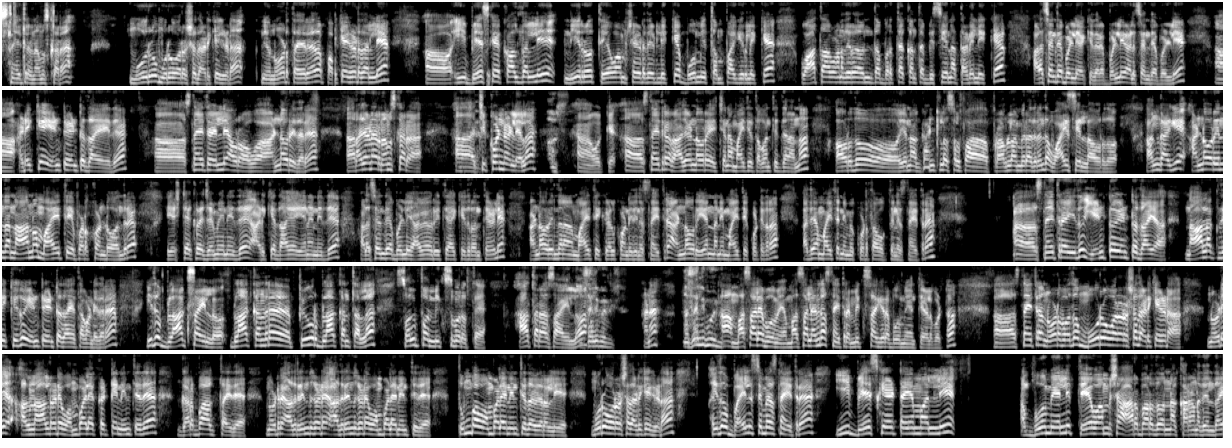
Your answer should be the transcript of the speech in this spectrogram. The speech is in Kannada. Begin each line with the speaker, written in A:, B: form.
A: ಸ್ನೇಹಿತರೆ, ನಮಸ್ಕಾರ. ಮೂರು, ಮೂರುವರೆ ವರ್ಷದ ಅಡಿಕೆ ಗಿಡ ನೀವು ನೋಡ್ತಾ ಇರೋ ಅಡಿಕೆ ಗಿಡದಲ್ಲಿ ಈ ಬೇಸಿಗೆ ಕಾಲದಲ್ಲಿ ನೀರು ತೇವಾಂಶ ಹಿಡಿದಿಡ್ಲಿಕ್ಕೆ, ಭೂಮಿ ತಂಪಾಗಿರಲಿಕ್ಕೆ ವಾತಾವರಣದಿಂದ ಬರ್ತಕ್ಕಂಥ ಬಿಸಿಯನ್ನು ತಡಿಲಿಕ್ಕೆ ಅಳಸಂದೆ ಬಳ್ಳಿ ಹಾಕಿದ್ದಾರೆ. ಬಳ್ಳಿ, ಅಳಸಂದೆ ಬಳ್ಳಿ. ಅಡಿಕೆ ಎಂಟು ಎಂಟು ದಾಯ ಇದೆ. ಸ್ನೇಹಿತರೆ, ಇಲ್ಲಿ ಅವರು ಅಣ್ಣವರಿದ್ದಾರೆ. ರಾಜಣ್ಣವ್ರು ನಮಸ್ಕಾರ. ಚಿಕ್ಕೋಣ್ಣಹಳ್ಳಿ ಅಲ್ಲ ಹಾಂ ಓಕೆ. ಸ್ನೇಹಿತರೆ ರಾಜಣ್ಣವರ ಹೆಚ್ಚಿನ ಮಾಹಿತಿ ತಗೊಂತಿದ್ದೆ ನಾನು. ಅವ್ರದ್ದು ಏನೋ ಗಂಟ್ಲು ಸ್ವಲ್ಪ ಪ್ರಾಬ್ಲಮ್ ಇರೋದ್ರಿಂದ ವಾಯ್ಸ್ ಇಲ್ಲ ಅವ್ರದ್ದು. ಹಂಗಾಗಿ ಅಣ್ಣವರಿಂದ ನಾನು ಮಾಹಿತಿ ಪಡ್ಕೊಂಡು ಅಂದರೆ ಎಷ್ಟು ಎಕರೆ ಜಮೀನಿದೆ ಅಡಿಕೆ ದಾಯ ಏನೇನಿದೆ ಅಳಸಂದೆ ಬಳ್ಳಿ ಯಾವ್ಯಾವ ರೀತಿ ಹಾಕಿದ್ರು ಅಂತೇಳಿ ಅಣ್ಣವರಿಂದ ನಾನು ಮಾಹಿತಿ ಕೇಳ್ಕೊಂಡಿದ್ದೀನಿ ಸ್ನೇಹಿತರೆ. ಅಣ್ಣವ್ರು ಏನು ನನಗೆ ಮಾಹಿತಿ ಕೊಟ್ಟಿದ್ರ ಅದೇ ಮಾಹಿತಿ ನಿಮಗೆ ಕೊಡ್ತಾ ಹೋಗ್ತೀನಿ ಸ್ನೇಹಿತರೆ. ಸ್ನೇಹಿತರೆ ಇದು ಎಂಟು ಎಂಟು ದಾಯ. ನಾಲ್ಕು ದಿಕ್ಕಿಗೂ ಎಂಟು ಎಂಟು ದಾಯ ತಗೊಂಡಿದ್ದಾರೆ. ಇದು ಬ್ಲಾಕ್ ಸಾಯಿಲ್. ಬ್ಲಾಕ್ ಅಂದ್ರೆ ಪ್ಯೂರ್ ಬ್ಲಾಕ್ ಅಂತಲ್ಲ ಸ್ವಲ್ಪ ಮಿಕ್ಸ್ ಬರುತ್ತೆ. ಆ ತರ ಸಾಯಿಲ್.
B: ಭೂಮಿ.
A: ಹಾ ಮಸಾಲೆ ಭೂಮಿ. ಮಸಾಲೆ ಅಂದ್ರೆ ಸ್ನೇಹಿತರೆ ಮಿಕ್ಸ್ ಆಗಿರೋ ಭೂಮಿ ಅಂತ ಹೇಳ್ಬಿಟ್ಟು. ಸ್ನೇಹಿತರ ನೋಡಬಹುದು ನೋಡ್ಬೋದು ಮೂರುವರೆ ವರ್ಷದ ಅಡಿಕೆ ಗಿಡ. ನೋಡಿ ಅಲ್ಲಿ ಆಲ್ರೆಡಿ ಒಂಬಾಳೆ ಕಟ್ಟಿ ನಿಂತಿದೆ ಗರ್ಭ ಆಗ್ತಾ ಇದೆ. ನೋಡ್ರಿ ಅದ್ರ ಹಿಂದ್ಗಡೆ ಅದ್ರ ಹಿಂದ್ಗಡೆ ಒಂಬಾಳೆ ನಿಂತಿದೆ. ತುಂಬಾ ಒಂಬಾಳೆ ನಿಂತಿದಾವೆ ಇದರಲ್ಲಿ. ಮೂರುವರೆ ವರ್ಷದ ಅಡಿಕೆ ಗಿಡ. ಇದು ಬಯಲುಸೀಮೆ ಸ್ನೇಹಿತರೆ, ಈ ಬೇಸಿಗೆ ಟೈಮಲ್ಲಿ ಭೂಮಿಯಲ್ಲಿ ತೇವಾಂಶ ಆರಬಾರದು ಅನ್ನೋ ಕಾರಣದಿಂದ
